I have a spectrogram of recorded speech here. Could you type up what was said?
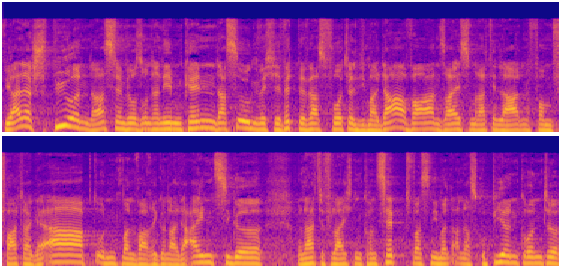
Wir alle spüren das, wenn wir unser Unternehmen kennen, dass irgendwelche Wettbewerbsvorteile, die mal da waren, sei es, man hat den Laden vom Vater geerbt und man war regional der Einzige, man hatte vielleicht ein Konzept, was niemand anders kopieren konnte.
